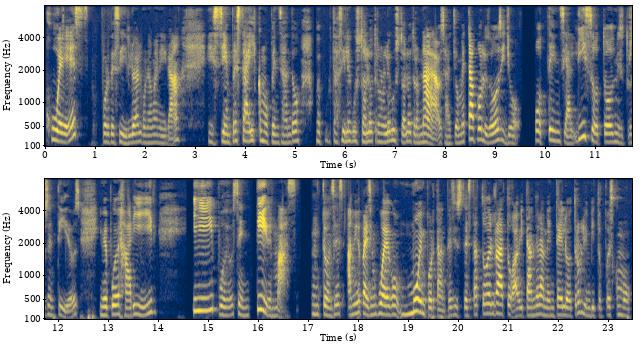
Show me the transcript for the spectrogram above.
juez, por decirlo de alguna manera, eh, siempre está ahí como pensando, puta, si le gustó al otro, no le gustó al otro, nada. O sea, yo me tapo los ojos y yo potencializo todos mis otros sentidos y me puedo dejar ir y puedo sentir más. Entonces, a mí me parece un juego muy importante. Si usted está todo el rato habitando la mente del otro, lo invito pues como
